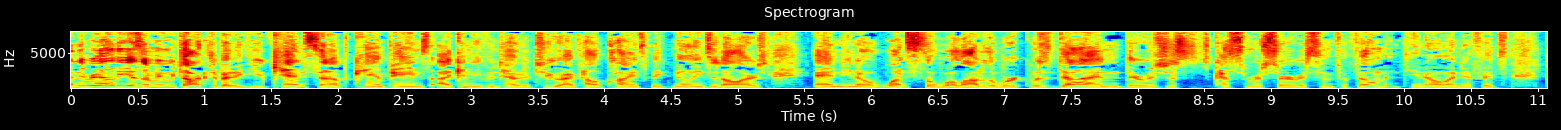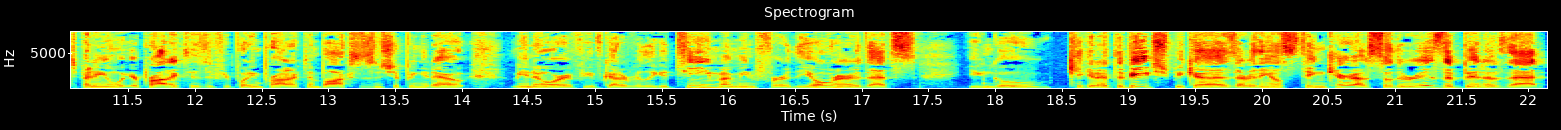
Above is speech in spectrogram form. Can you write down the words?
And the reality is, I mean, we talked about it. You can set up campaigns. I can even tout it too. I've helped clients make millions of dollars. And, you know, once the, a lot of the work was done, there was just customer service and fulfillment, you know, and if it's depending on what your product is, if you're putting product in boxes and shipping it out, you know, or if you've got a really good team, I mean, for the owner, that's, you can go kick it at the beach because everything else is taken care of. So there is a bit of that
